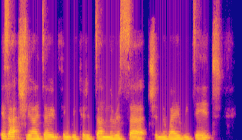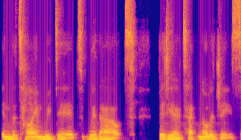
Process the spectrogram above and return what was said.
is actually, I don't think we could have done the research in the way we did in the time we did without video technologies.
